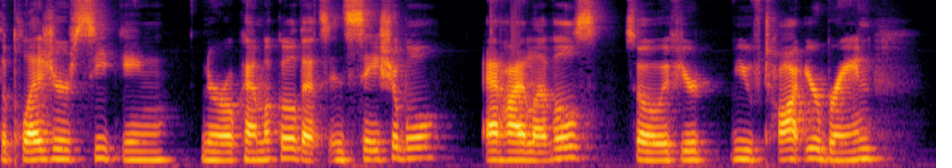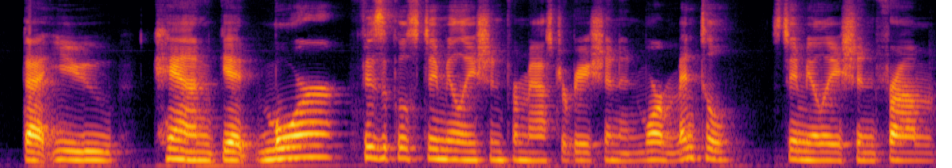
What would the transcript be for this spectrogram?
the pleasure seeking neurochemical that's insatiable at high levels. So if you're you've taught your brain that you can get more physical stimulation from masturbation and more mental stimulation from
